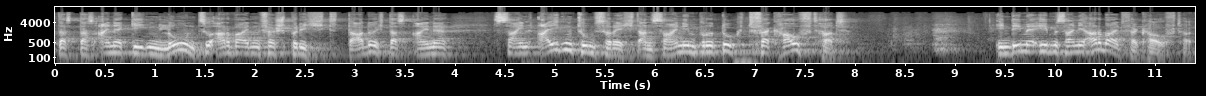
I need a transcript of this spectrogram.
dass, dass einer gegen Lohn zu arbeiten verspricht, dadurch, dass einer sein Eigentumsrecht an seinem Produkt verkauft hat, indem er eben seine Arbeit verkauft hat,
